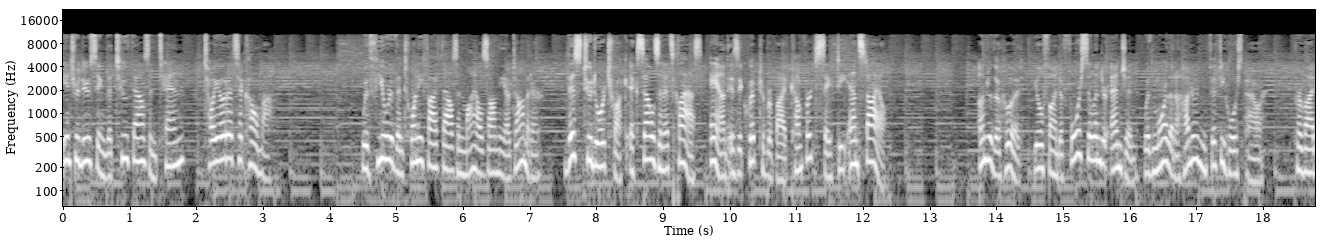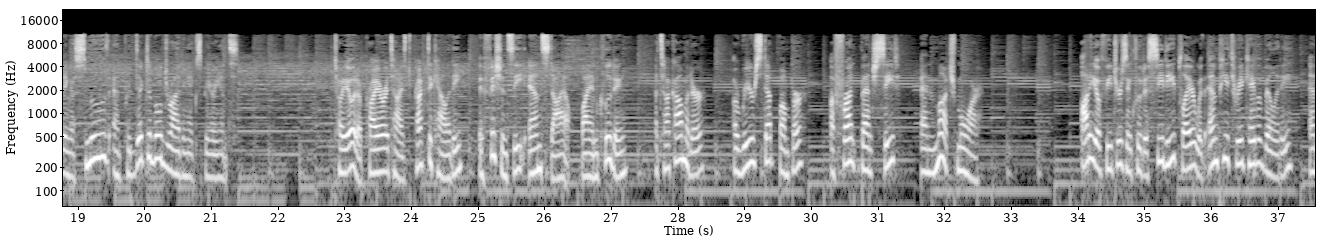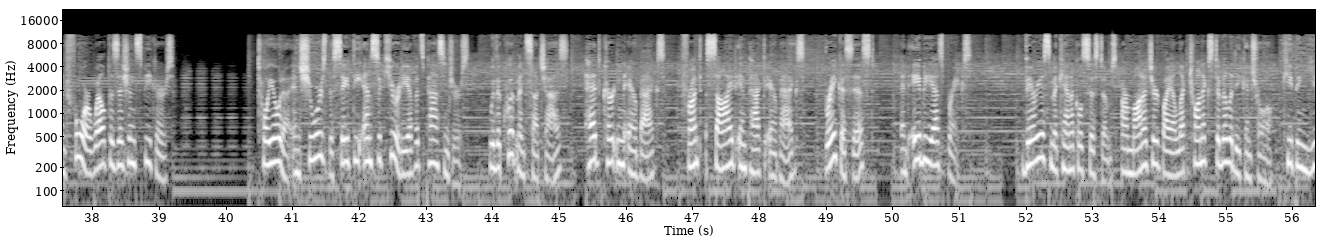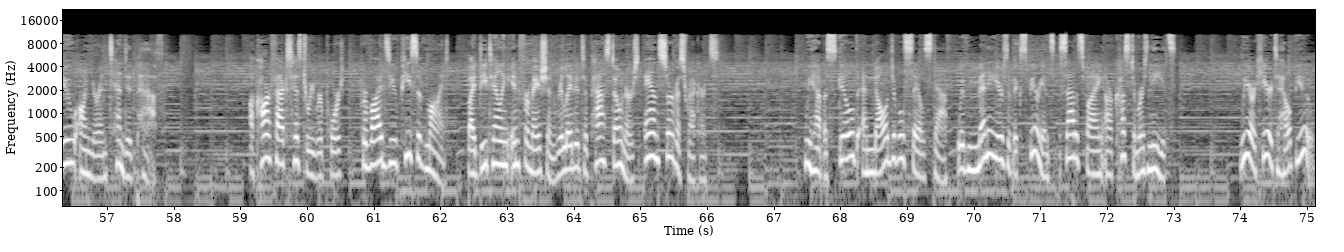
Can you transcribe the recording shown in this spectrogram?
Introducing the 2010 Toyota Tacoma. With fewer than 25,000 miles on the odometer, this two-door truck excels in its class and is equipped to provide comfort, safety, and style. Under the hood, you'll find a four-cylinder engine with more than 150 horsepower, providing a smooth and predictable driving experience. Toyota prioritized practicality, efficiency, and style by including a tachometer, a rear step bumper, a front bench seat, and much more. Audio features include a CD player with MP3 capability and four well-positioned speakers. Toyota ensures the safety and security of its passengers with equipment such as head curtain airbags, front side impact airbags, brake assist, and ABS brakes. Various mechanical systems are monitored by electronic stability control, keeping you on your intended path. A Carfax history report provides you peace of mind by detailing information related to past owners and service records. We have a skilled and knowledgeable sales staff with many years of experience satisfying our customers' needs. We are here to help you.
